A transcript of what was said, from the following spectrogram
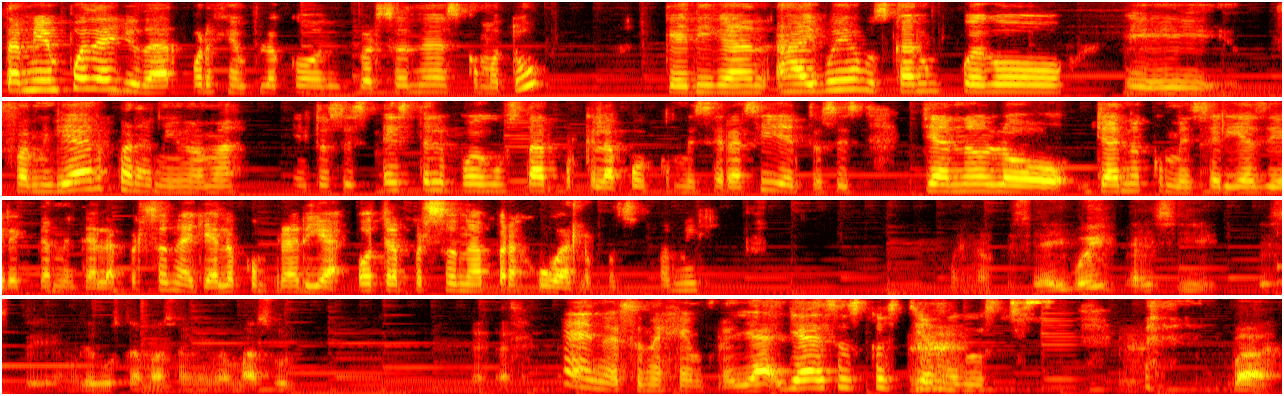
también puede ayudar, por ejemplo, con personas como tú, que digan, ay, voy a buscar un juego eh, familiar para mi mamá. Entonces, este le puede gustar porque la puedo convencer así. Entonces, ya no lo, ya no convencerías directamente a la persona, ya lo compraría otra persona para jugarlo con su familia. Bueno, que si ahí voy, ahí sí este, le gusta más a mi mamá azul. Bueno, es un ejemplo, ya, ya eso es cuestión de gustos. Va.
